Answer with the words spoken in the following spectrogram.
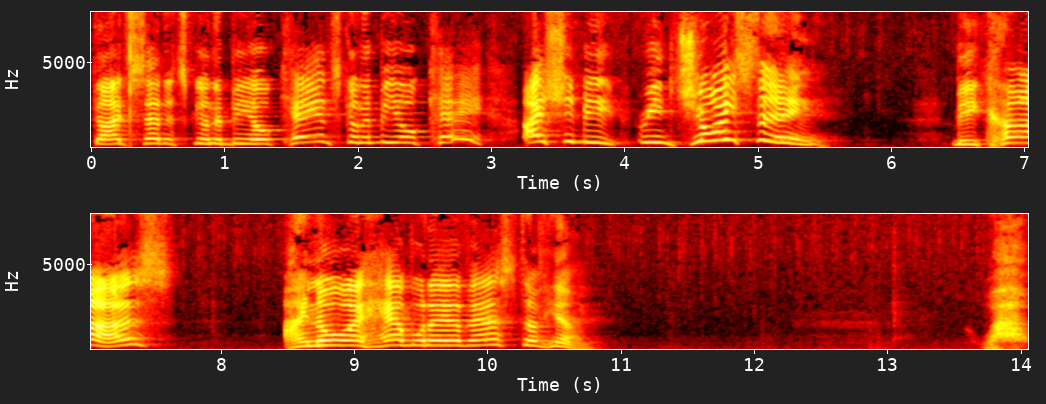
God said it's going to be okay. It's going to be okay. I should be rejoicing because I know I have what I have asked of Him. Wow.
